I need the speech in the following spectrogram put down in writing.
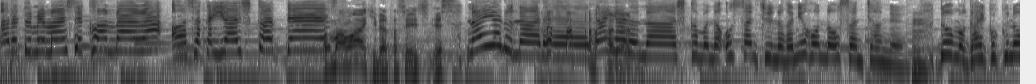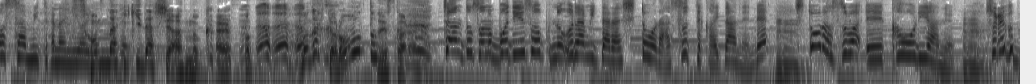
改めましてこんばんは、大阪よしこです。こんばんは、平田誠二です。なんやろな、やろな。しかもな、おっさんちゅうのが日本のおっさんちゃうねん。うんどうも外国のおっさんみたいな匂いそんな引き出しあんのかよ。この人ロボットですからね。ちゃんとそのボディーソープの裏見たらシトラスって書いてあんねんで。うんシトラスはええ香りやねん。うんそれがどう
